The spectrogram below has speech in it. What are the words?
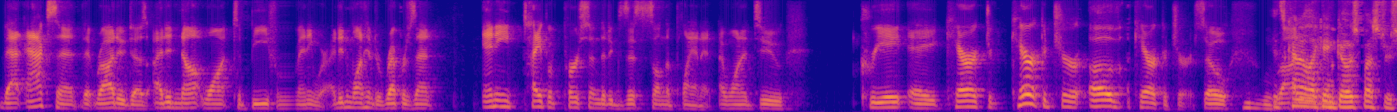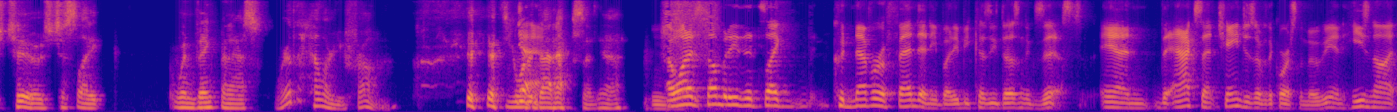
that accent that Radu does, I did not want to be from anywhere. I didn't want him to represent any type of person that exists on the planet. I wanted to create a character caricature of a caricature. So It's kind of like in Ghostbusters 2. It's just like when Venkman asks, Where the hell are you from? you wanted Yeah. that accent, yeah. Mm. I wanted somebody that's like could never offend anybody because he doesn't exist. And the accent changes over the course of the movie, and he's not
